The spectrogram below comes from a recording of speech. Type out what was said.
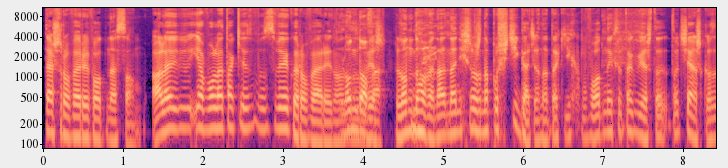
Też rowery wodne są, ale ja wolę takie zwykłe rowery. No, lądowe. Wiesz, lądowe, na, na, nich się można pościgać, a na takich wodnych to tak wiesz, to, to ciężko.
